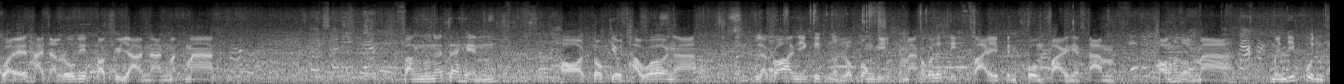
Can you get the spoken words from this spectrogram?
กว่าจะได้ถ่ายแต่รูปที่ต่อคิวยาวนานมาก ๆ ฝั่งนู้นน่าจะเห็นหอโตเกียวทาวเวอร์นะ แล้วก็อันนี้คือถนนรบปงกิใช่ไหมเขาก็จะติดไฟเป็นโคมไฟเนี่ยตามท้องถนนมา เหมือนญี่ปุ่นเ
